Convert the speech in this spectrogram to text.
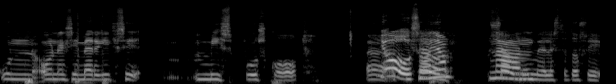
kun on esimerkiksi Miss Plus Gold Joo, se kisoja. on, se on mun on- mielestä tosi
